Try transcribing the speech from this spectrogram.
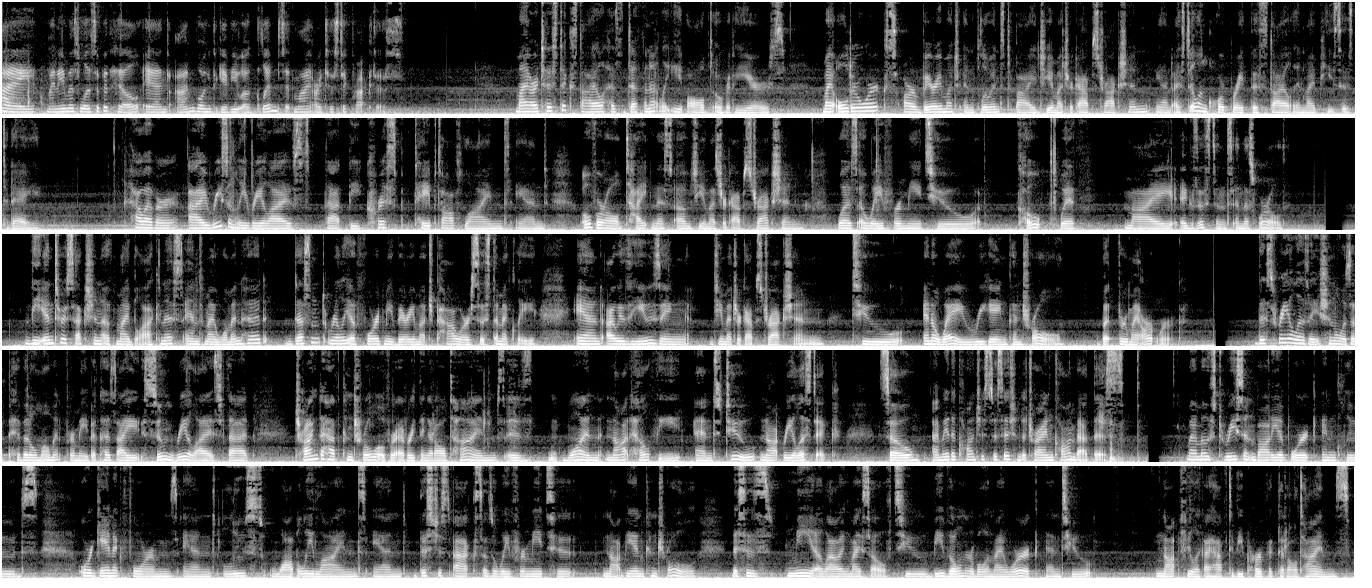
Hi, my name is Elizabeth Hill, and I'm going to give you a glimpse at my artistic practice. My artistic style has definitely evolved over the years. My older works are very much influenced by geometric abstraction, and I still incorporate this style in my pieces today. However, I recently realized that the crisp, taped off lines and overall tightness of geometric abstraction was a way for me to cope with my existence in this world. The intersection of my blackness and my womanhood doesn't really afford me very much power systemically, and I was using geometric abstraction to, in a way, regain control, but through my artwork. This realization was a pivotal moment for me because I soon realized that trying to have control over everything at all times is one, not healthy, and two, not realistic. So I made a conscious decision to try and combat this. My most recent body of work includes organic forms and loose, wobbly lines, and this just acts as a way for me to not be in control. This is me allowing myself to be vulnerable in my work and to not feel like I have to be perfect at all times.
